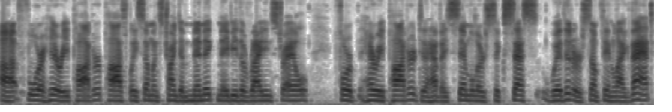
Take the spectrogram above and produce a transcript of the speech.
uh, for Harry Potter. Possibly someone's trying to mimic maybe the writing style for Harry Potter to have a similar success with it or something like that.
